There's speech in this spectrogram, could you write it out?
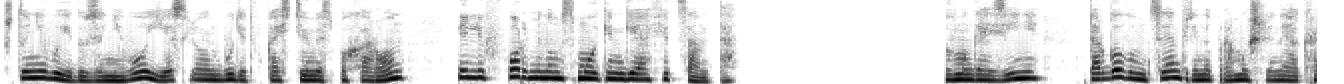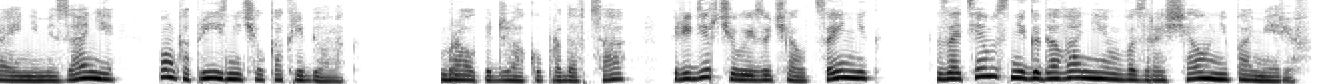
что не выйду за него, если он будет в костюме с похорон или в форменном смокинге официанта. В магазине, в торговом центре на промышленной окраине Мизаньи он капризничал, как ребенок. Брал пиджак у продавца, придирчиво изучал ценник, затем с негодованием возвращал, не померив.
